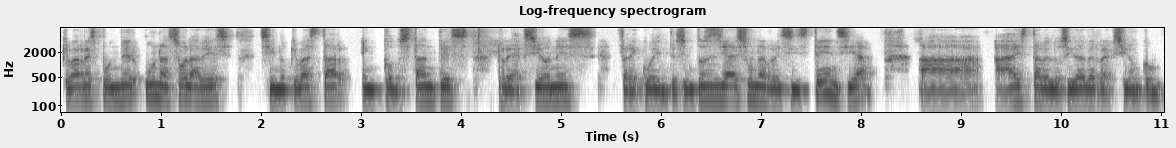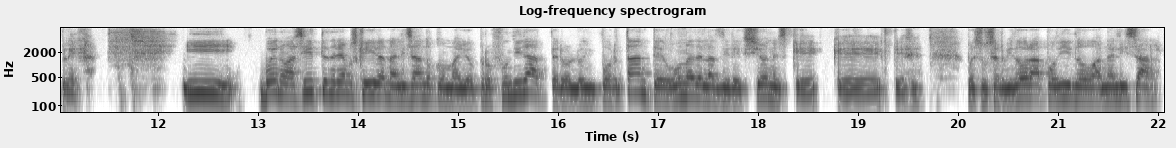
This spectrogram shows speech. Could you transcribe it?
que va a responder una sola vez, sino que va a estar en constantes reacciones frecuentes. Entonces ya es una resistencia a, a esta velocidad de reacción compleja. Y bueno, así tendríamos que ir analizando con mayor profundidad, pero lo importante, una de las direcciones que, pues su servidor ha podido analizar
